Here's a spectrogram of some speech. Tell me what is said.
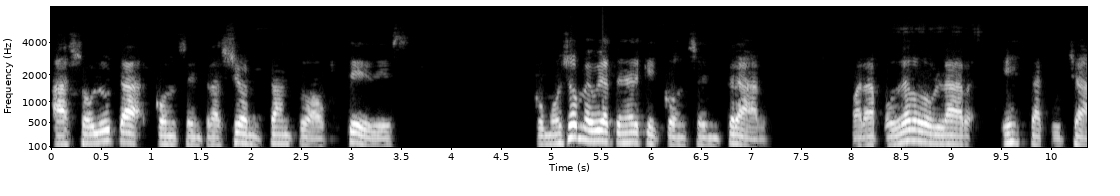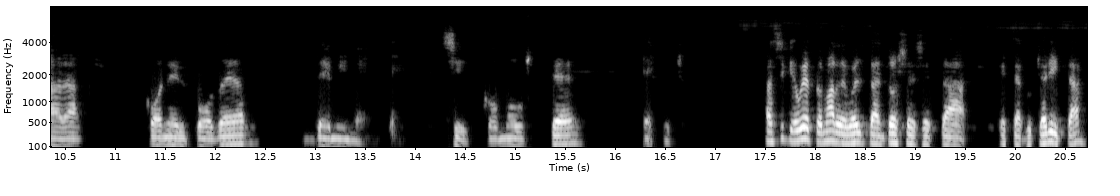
absoluta concentración tanto a ustedes como yo me voy a tener que concentrar para poder doblar esta cuchara con el poder de mi mente. Sí, como usted escuchó. Así que voy a tomar de vuelta entonces esta, esta cucharita,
